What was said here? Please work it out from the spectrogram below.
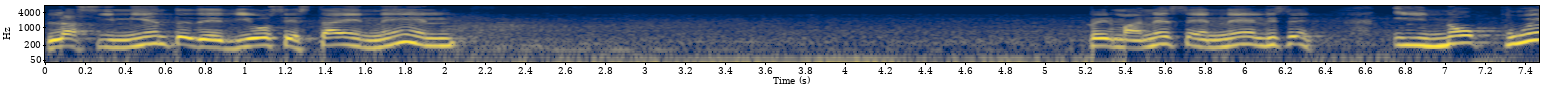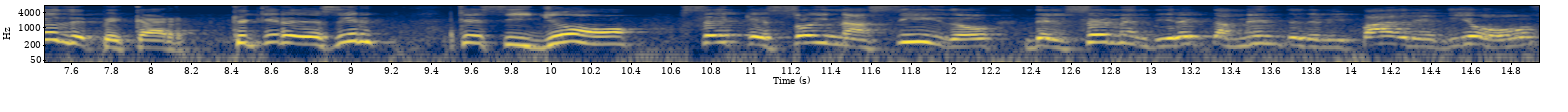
la simiente de Dios está en él, permanece en él, dice, y no puede pecar. ¿Qué quiere decir? Que si yo sé que soy nacido del semen directamente de mi Padre Dios,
